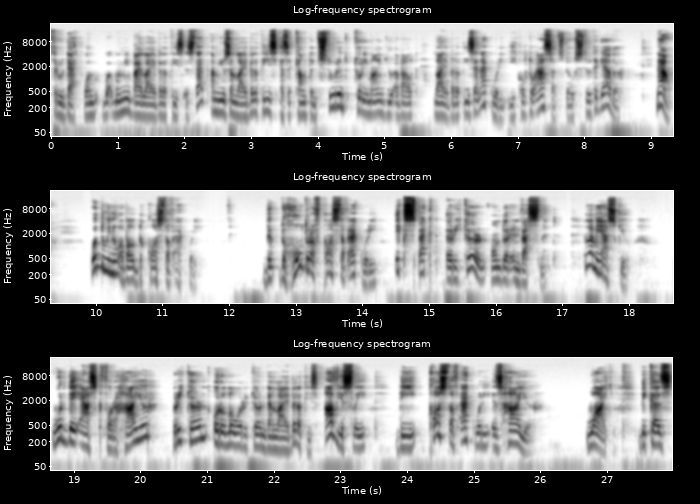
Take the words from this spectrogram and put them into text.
through debt. what we mean by liabilities is that I'm using liabilities as accountant student to remind you about liabilities and equity equal to assets, those two together. Now, what do we know about the cost of equity? The, the holder of cost of equity expect a return on their investment. Let me ask you, would they ask for a higher return or a lower return than liabilities? Obviously, the cost of equity is higher. Why? Because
